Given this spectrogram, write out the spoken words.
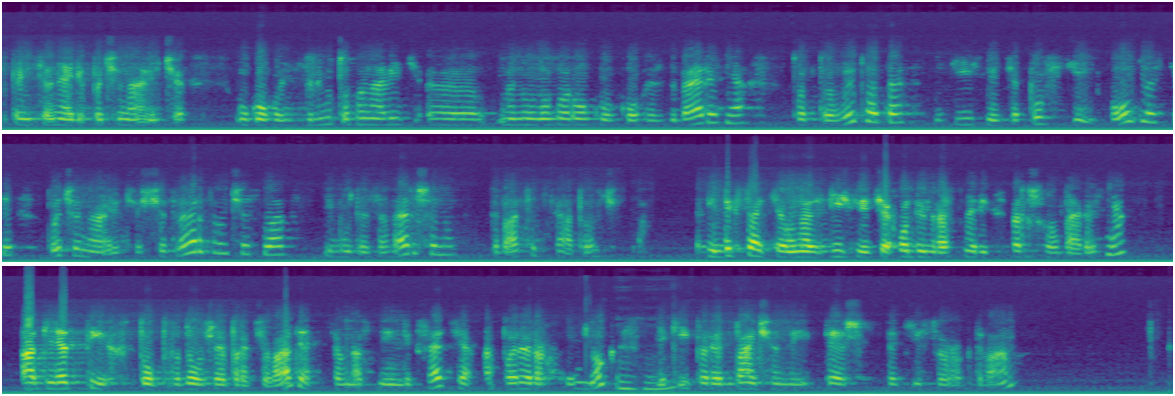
пенсіонерів, починаючи у когось з лютого, навіть е, минулого року, у когось з березня. Тобто виплата здійснюється по всій області, починаючи з 4 числа і буде завершено 25 числа. Індексація у нас здійснюється один раз на рік з 1 березня. А для тих, хто продовжує працювати, це у нас не індексація, а перерахунок, Мгм. який передбачений теж в статті 42,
